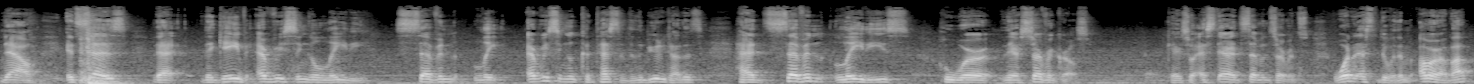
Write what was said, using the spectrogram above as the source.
Now, it says that they gave every single lady seven late. Every single contestant in the beauty contest had seven ladies who were their servant girls. Okay, so Esther had seven servants. What did Esther do with them? Amar.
